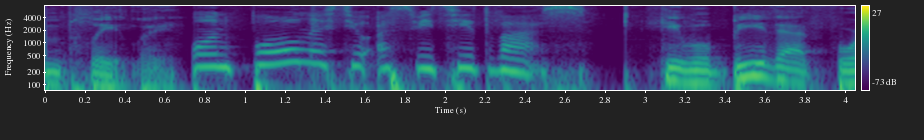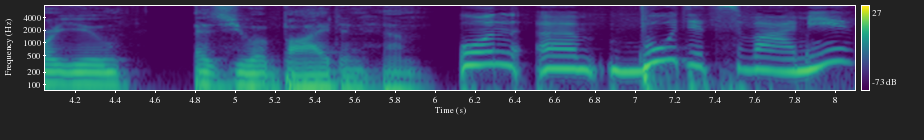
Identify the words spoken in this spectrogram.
completely. Он полностью осветит вас. He will be that for you as you abide in him. Он э, будет с вами,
